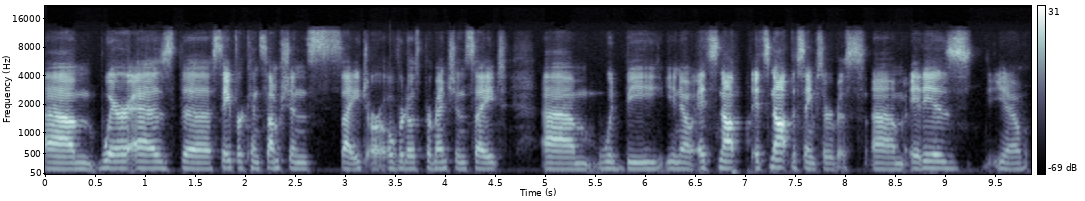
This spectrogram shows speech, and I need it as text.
Um, whereas the safer consumption site or overdose prevention site um, would be, you know, it's not it's not the same service. Um, it is, you know,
